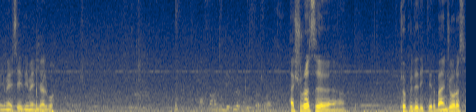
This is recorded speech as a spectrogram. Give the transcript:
Benim en sevdiğim engel bu. Ha şurası. Köprü dedikleri. Bence orası.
